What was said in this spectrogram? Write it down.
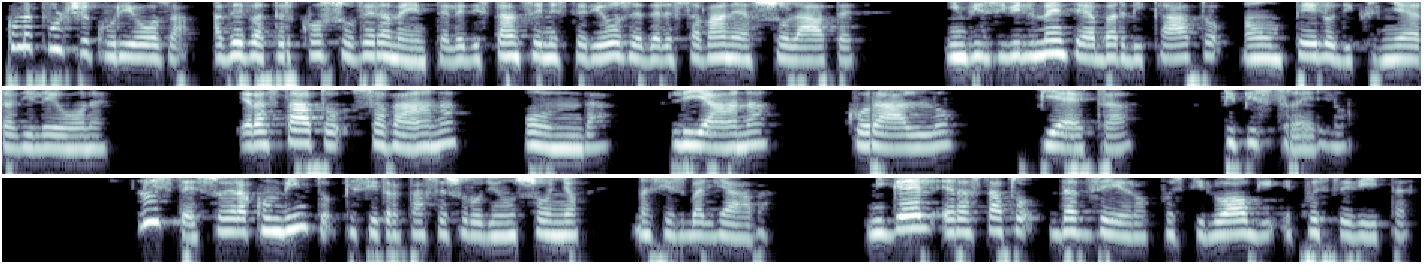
Come pulce curiosa aveva percorso veramente le distanze misteriose delle savane assolate invisibilmente abbarbicato a un pelo di criniera di leone. Era stato savana onda liana corallo pietra pipistrello. Lui stesso era convinto che si trattasse solo di un sogno ma si sbagliava miguel era stato davvero questi luoghi e queste vite.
